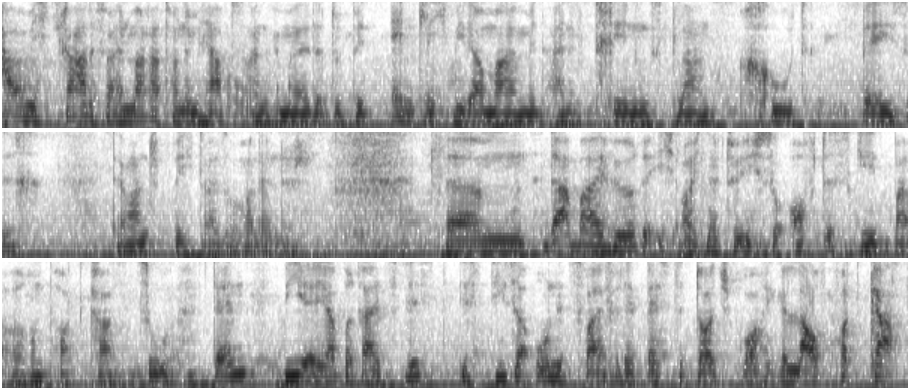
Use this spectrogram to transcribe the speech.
habe mich gerade für einen Marathon im Herbst angemeldet und bin endlich wieder mal mit einem Trainingsplan gut basic. Der Mann spricht also Holländisch. Ähm, dabei höre ich euch natürlich so oft es geht bei eurem Podcast zu. Denn, wie ihr ja bereits wisst, ist dieser ohne Zweifel der beste deutschsprachige Laufpodcast.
